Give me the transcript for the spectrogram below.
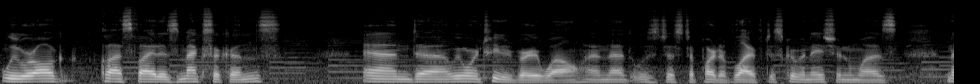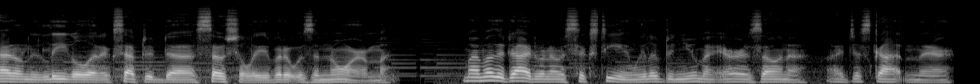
we were all classified as Mexicans, and uh, we weren't treated very well, and that was just a part of life. Discrimination was not only legal and accepted uh, socially, but it was a norm. My mother died when I was 16. We lived in Yuma, Arizona. I had just gotten there.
